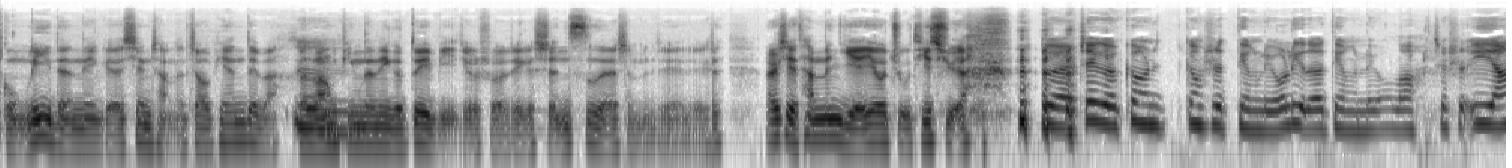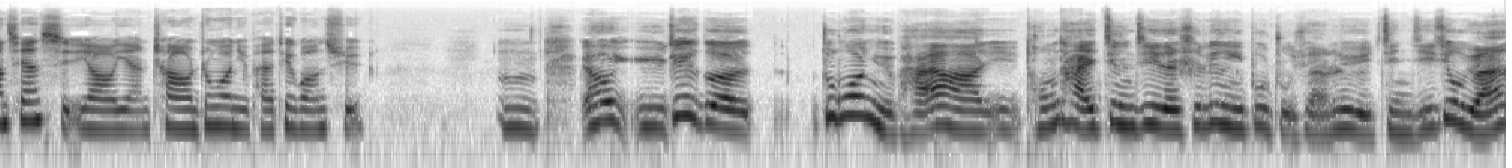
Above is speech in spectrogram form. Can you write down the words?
巩俐的那个现场的照片，对吧？和嗯郎平的那个对比，就是说这个神似啊什么这这个，而且他们也有主题曲啊。对，这个更更是顶流里的顶流了，就是易烊千玺要演唱中国女排推广曲。嗯，然后与这个中国女排啊同台竞技的是另一部主旋律《紧急救援》。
